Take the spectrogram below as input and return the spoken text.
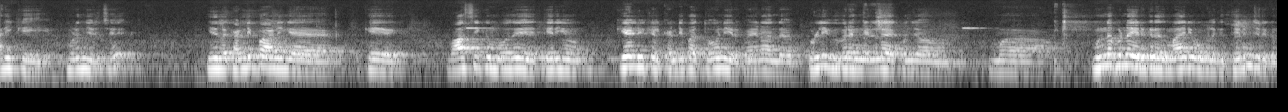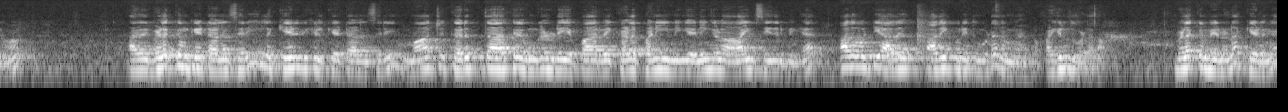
அறிக்கை முடிஞ்சிருச்சு. இதில் கண்டிப்பாக நீங்கள் கே வாசிக்கும் போது தெரியும். கேள்விகள் கண்டிப்பாக தோணி இருக்கும் ஏன்னா அந்த புள்ளி விவரங்களில் கொஞ்சம் முன்ன பின்ன இருக்கிறது மாதிரி உங்களுக்கு தெரிஞ்சிருக்கணும். அது விளக்கம் கேட்டாலும் சரி இல்லை கேள்விகள் கேட்டாலும் சரி மாற்று கருத்தாக உங்களுடைய பார்வை கள பணி நீங்கள் நீங்களும் ஆய்வு செய்திருப்பீங்க. அதை ஒட்டி அதை அதை குறித்தும் கூட நம்ம பகிர்ந்து கொள்ளலாம். விளக்கம் வேணும்னா கேளுங்க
